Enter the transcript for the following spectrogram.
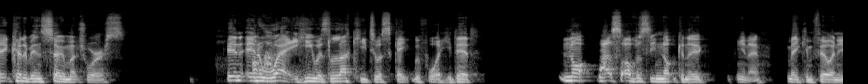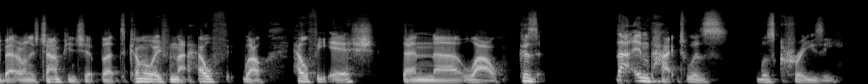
it could have been so much worse. In in a way, he was lucky to escape with what he did. Not that's obviously not going to you know make him feel any better on his championship, but to come away from that healthy, well, healthy-ish, then uh, wow, because that impact was was crazy.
